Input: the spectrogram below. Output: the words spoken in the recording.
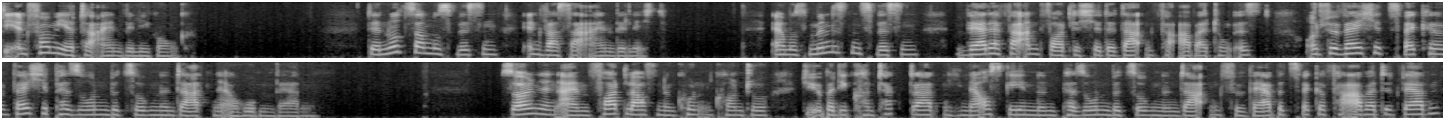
Die informierte Einwilligung Der Nutzer muss wissen, in was er einwilligt. Er muss mindestens wissen, wer der Verantwortliche der Datenverarbeitung ist und für welche Zwecke welche personenbezogenen Daten erhoben werden Sollen in einem fortlaufenden Kundenkonto die über die Kontaktdaten hinausgehenden personenbezogenen Daten für Werbezwecke verarbeitet werden,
